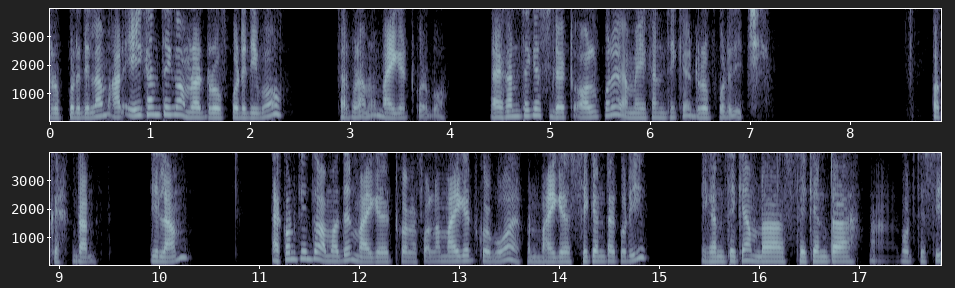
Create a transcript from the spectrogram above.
ড্রপ করে দিলাম। আর এইখান থেকেও আমরা ড্রপ করে দিব। তারপর আমরা মাইগ্রেট করব। এখান থেকে সিলেক্ট অল করে আমি এখান থেকে ড্রপ করে দিচ্ছি। ওকে ডান দিলাম। এখন কিন্তু আমাদের মাইগ্রেট করার ফলে মাইগ্রেট করব এখন মাইগ্রেট সেকেন্ডটা করি। এখান থেকে আমরা সেকেন্ডটা করতেছি।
